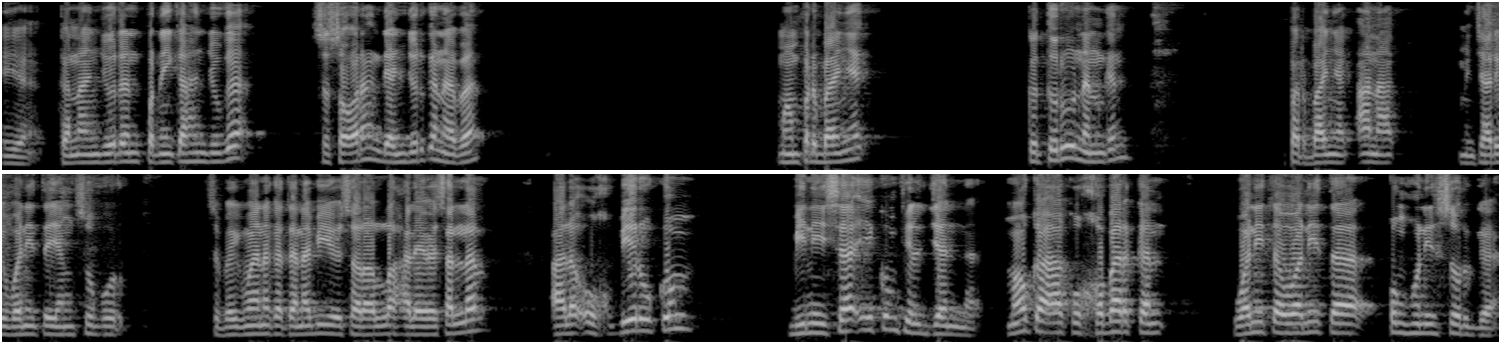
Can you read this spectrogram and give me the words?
Iya, karena anjuran pernikahan juga seseorang dianjurkan apa? Memperbanyak keturunan kan? Perbanyak anak, mencari wanita yang subur. Sebagaimana kata Nabi sallallahu alaihi wasallam, "Ala ukhbirukum binisaikum fil jannah." Maukah aku khabarkan wanita-wanita penghuni surga?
